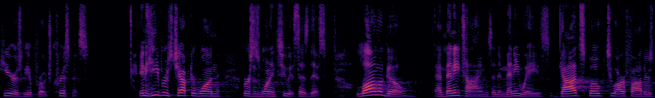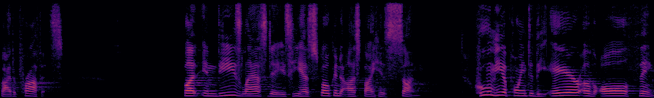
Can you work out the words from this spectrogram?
here as we approach Christmas. In Hebrews chapter 1, verses 1 and 2, it says this Long ago, at many times and in many ways, God spoke to our fathers by the prophets. But in these last days, he has spoken to us by his Son, whom he appointed the heir of all things,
